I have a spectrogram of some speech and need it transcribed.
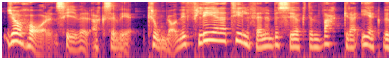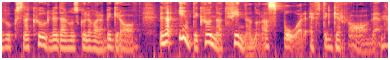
Jag har, skriver Axel V. Kronblad, vid flera tillfällen besökt den vackra ekbevuxna kulle där hon skulle vara begravd men har inte kunnat finna några spår efter graven.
